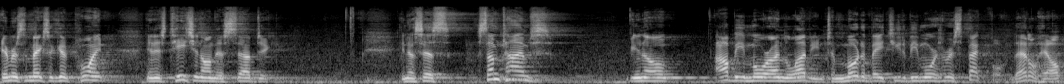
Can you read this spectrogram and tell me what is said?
Emerson makes a good point in his teaching on this subject. You know, says, sometimes, you know, I'll be more unloving to motivate you to be more respectful. That'll help.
